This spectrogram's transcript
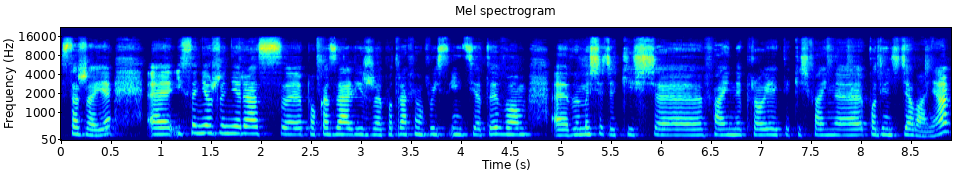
starzeje i seniorzy nieraz pokazali, że potrafią wyjść z inicjatywą, wymyśleć jakiś fajny projekt, jakieś fajne podjąć działania.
